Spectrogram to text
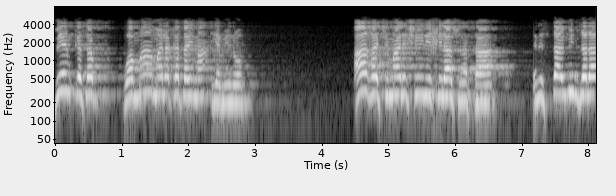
دویم قسم وما ملکت ایما یمینو هغه چې مالک شوی دی خلاص نستا یعنی ستا وین زړه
